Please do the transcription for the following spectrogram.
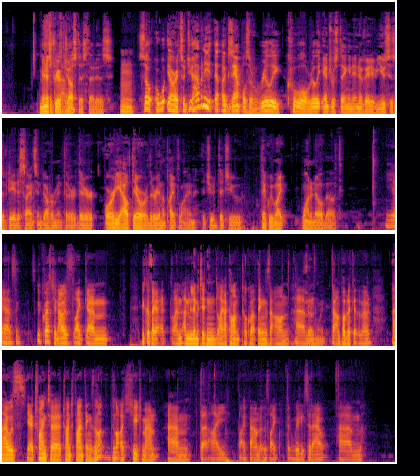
Ministry of Justice, that is. Mm. So, all right. So, do you have any uh, examples of really cool, really interesting, and innovative uses of data science in government that are that are already out there or that are in the pipeline that you that you think we might want to know about? Yeah, it's a, it's a good question. I was like, um, because I, I'm, I'm limited and like I can't talk about things that aren't um, that aren't public at the moment. And I was yeah trying to trying to find things. They're not they're not a huge amount um, that I that I found that was like that really stood out. Um,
